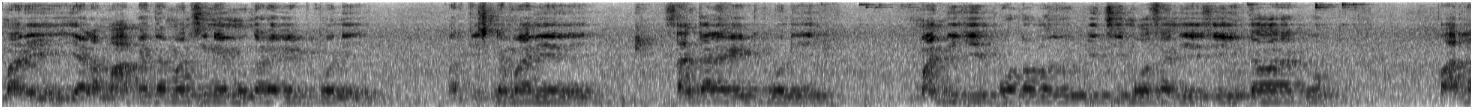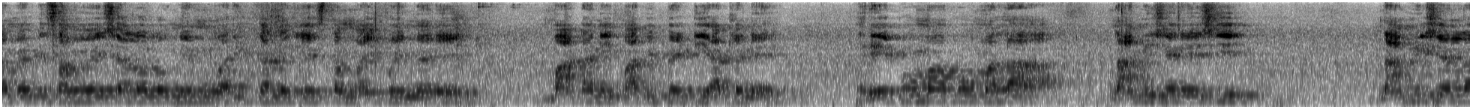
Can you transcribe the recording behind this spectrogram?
మరి ఇలా మా పెద్ద మనిషిని ముందడ పెట్టుకొని మరి కృష్ణమాదిని సంకల పెట్టుకొని మందికి ఫోటోలు చూపించి మోసం చేసి ఇంతవరకు పార్లమెంటు సమావేశాలలో మేము వర్గీకరణ చేస్తాం అయిపోయిందనే మాటని మభ్యపెట్టి అట్లనే రేపు మాపు మళ్ళా నామినేషన్ వేసి నామినేషన్ల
